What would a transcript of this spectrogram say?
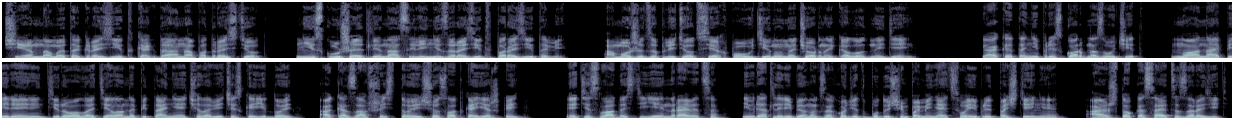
«Чем нам это грозит, когда она подрастет? Не скушает ли нас или не заразит паразитами? А может, заплетет всех паутину на черный голодный день?» Как это не прискорбно звучит, но она переориентировала тело на питание человеческой едой, оказавшись то еще сладкоежкой. Эти сладости ей нравятся, и вряд ли ребенок захочет в будущем поменять свои предпочтения. А что касается заразить,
